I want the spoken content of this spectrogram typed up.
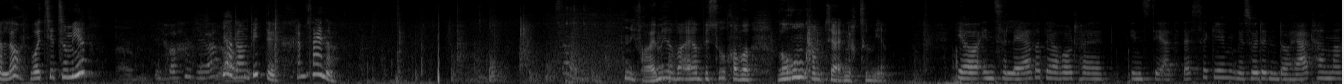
Hallo, wollt ihr zu mir? ja, ja. Ja, dann bitte, kommt rein. Ich freue mich über euren Besuch, aber warum kommt ihr eigentlich zu mir? Ja, unser Lehrer, der hat halt uns die Adresse gegeben. Wir sollten da herkommen,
